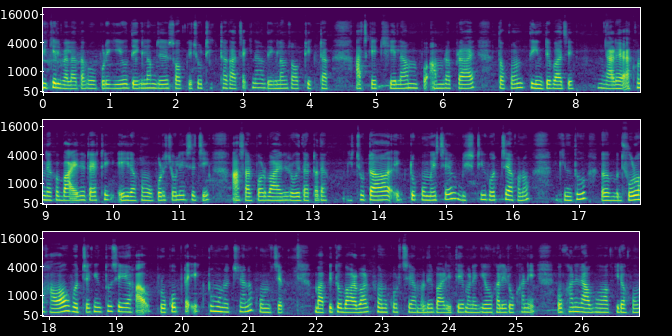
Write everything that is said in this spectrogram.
বিকেলবেলা, তারপর উপরে গিয়েও দেখলাম যে সব কিছু ঠিকঠাক আছে কি না দেখলাম সব ঠিকঠাক। আজকে খেলাম আমরা প্রায় তখন তিনটে বাজে। আর এখন দেখো বাইরেটা ঠিক এইরকম উপরে চলে এসেছি। আসার পর বাইরের ওয়েদারটা দেখো কিছুটা একটু কমেছে বৃষ্টি হচ্ছে এখনও কিন্তু ঝোড়ো হাওয়াও হচ্ছে কিন্তু সেই প্রকোপটা একটু মনে হচ্ছে যেন কমছে। বাপি তো বারবার ফোন করছে আমাদের বাড়িতে মানে গেঁওখালির ওখানে ওখানের আবহাওয়া কীরকম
